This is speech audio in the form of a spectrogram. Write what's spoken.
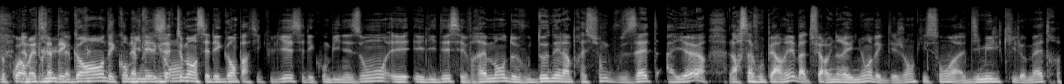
De quoi on mettrait des gants, des combinaisons Exactement, c'est des gants particuliers, c'est des combinaisons, et, et l'idée, c'est vraiment de vous donner l'impression que vous êtes ailleurs. Alors, ça vous permet bah, de faire une réunion avec des gens qui sont à 10 000 kilomètres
